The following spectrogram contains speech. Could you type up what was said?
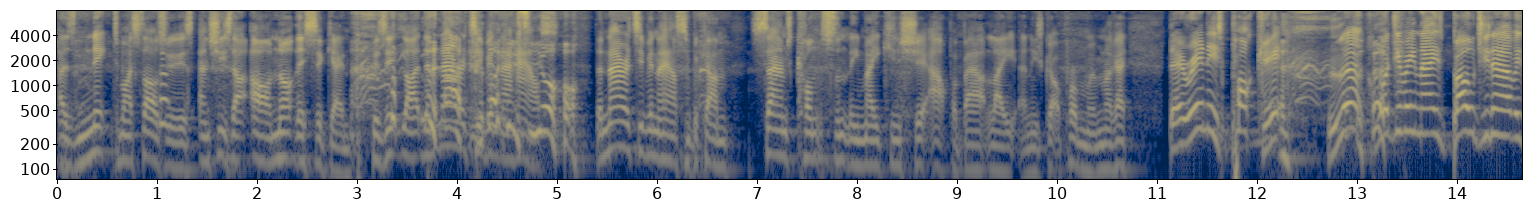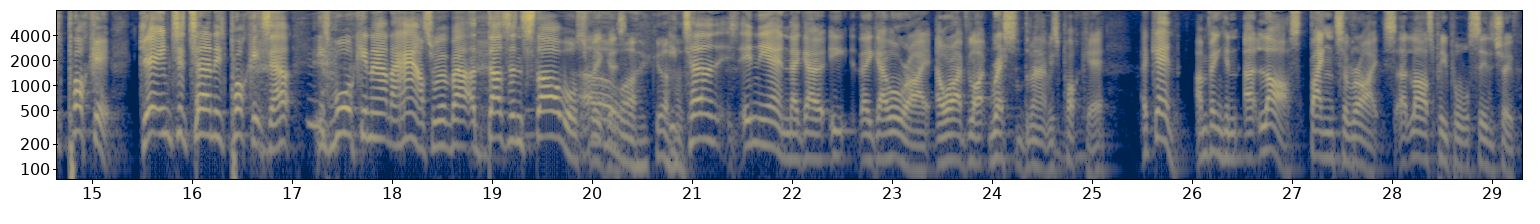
has nicked my Wars figures, and she's like, "Oh, not this again!" Because it like the narrative in the house, your- the narrative in the house has become Sam's constantly making shit up about Leighton. He's got a problem with him. And I go, they're in his pocket. Look, what do you think that is bulging out of his pocket? Get him to turn his pockets out. He's walking out the house with about a dozen Star Wars oh figures. Oh, my God. He turns. In the end, they go. He, they go. All right. Or I've like wrestled them out of his pocket. Again, I'm thinking. At last, bang to rights. At last, people will see the truth. You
